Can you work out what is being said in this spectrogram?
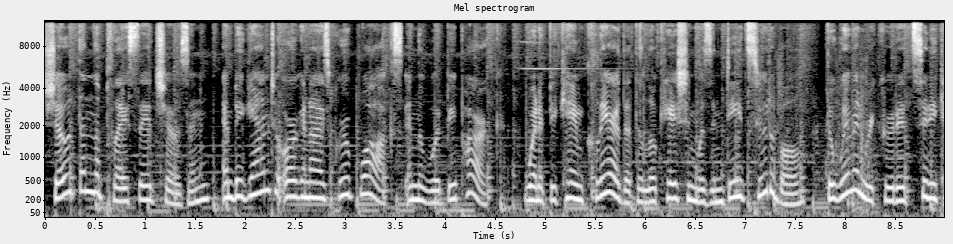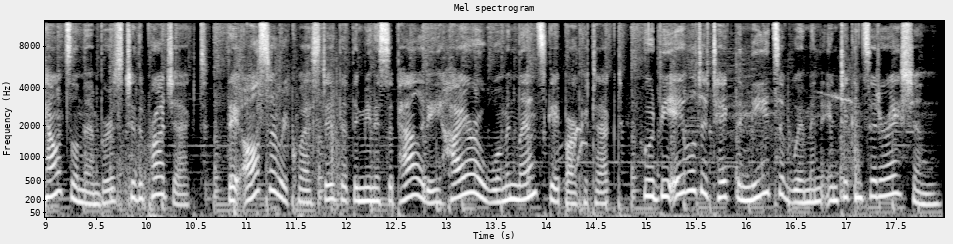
showed them the place they had chosen, and began to organize group walks in the would-be park. When it became clear that the location was indeed suitable, the women recruited city council members to the project. They also requested that the municipality hire a woman landscape architect who would be able to take the needs of women into consideration.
